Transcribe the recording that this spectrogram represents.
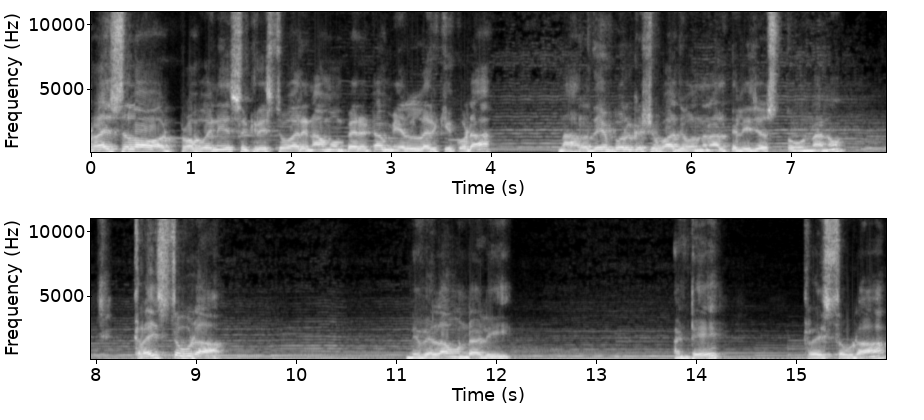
ప్రైజ్ లార్డ్ ప్రభు యేసుక్రీస్తు వారి నామం పేరిట మీ అందరికీ కూడా నా హృదయపూర్వక శుభాది వందనాలు తెలియజేస్తూ ఉన్నాను. క్రైస్తవుడా నువ్వెలా ఎలా ఉండాలి? అంటే క్రైస్తవుడా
